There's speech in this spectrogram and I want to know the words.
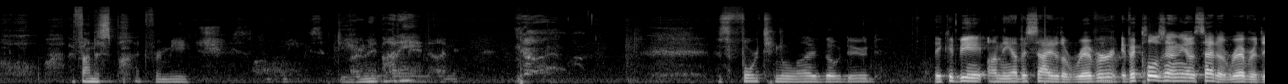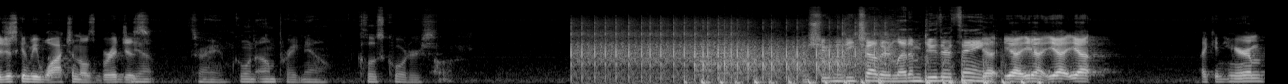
Oh, I found a spot for me. Do you hear anybody? I'm in, I'm in. No. There's 14 alive though, dude. They could be on the other side of the river. If it closes on the other side of the river, they're just gonna be watching those bridges. Yeah. Sorry, I'm going ump right now. Close quarters. They're shooting at each other. Let them do their thing. Yeah, yeah, yeah, yeah, yeah. I can hear them.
